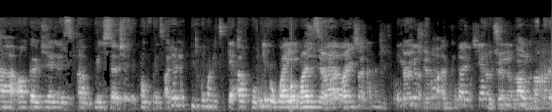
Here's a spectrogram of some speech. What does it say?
uh, our GoGN's um, research at the conference. I don't know if people wanted to get up or give away Well, raise well. raise your hand if If you're you're GoGN part of the GoGN GoGN alumni.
